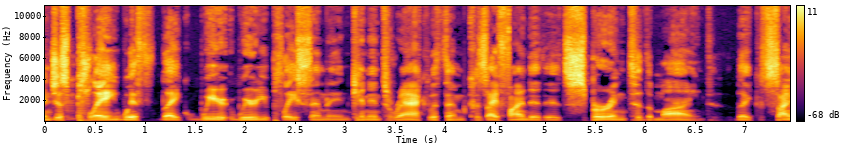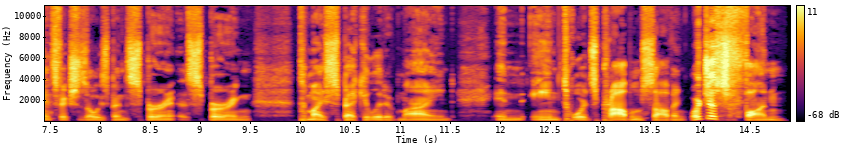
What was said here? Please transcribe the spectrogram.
and just Mhm. play with like where where you place them and can interact with them because I find it it's spurring to the mind. Like science fiction's always been spurring spurring to my speculative mind and aimed towards problem solving or just fun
